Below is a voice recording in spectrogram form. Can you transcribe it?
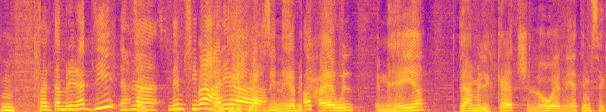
مم. فالتمرينات دي إحنا فال- نمشي بقى لو عليها تيجي تلاحظي إن هي بتحاول إن هي تعمل ال catch اللي هو إن هي تمسك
